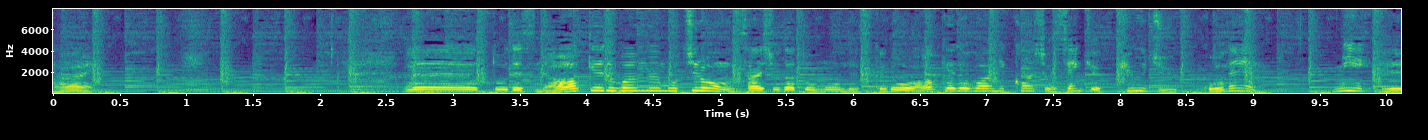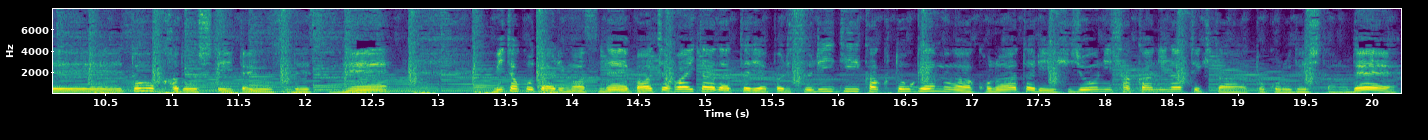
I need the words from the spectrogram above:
はい。えー、っとですね、アーケード版がもちろん最初だと思うんですけど、アーケード版に関しては1995年に、えー、と稼働していた様子ですね。見たことありますね。バーチャファイターだったり、やっぱり 3D 格闘ゲームがこの辺り非常に盛んになってきたところでしたので、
